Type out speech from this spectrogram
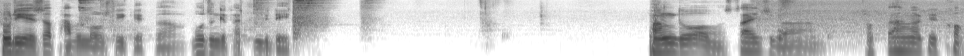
조리해서 밥을 먹을 수 있게끔 모든 게 다 준비되어 있다. 방도 사이즈가 적당하게 커.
